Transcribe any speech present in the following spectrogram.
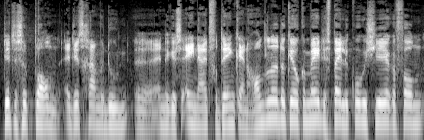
dit is het plan en dit gaan we doen. en er is eenheid van denken en handelen. Dan kun je ook een medespeler corrigeren van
